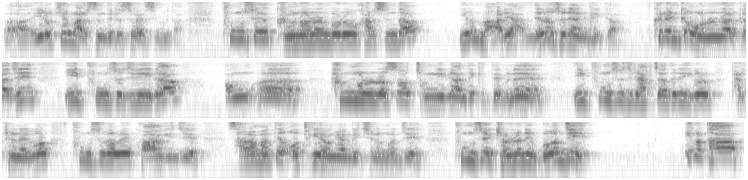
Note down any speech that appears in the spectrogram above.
아, 이렇게 말씀드릴 수가 있습니다. 풍수의 근원을 모르고 가르친다? 이건 말이 안 되는 소리 아닙니까? 그러니까 오늘날까지 이 풍수지리가 엉, 어, 학문으로서 정립이 안 됐기 때문에 이 풍수지리 학자들이 이걸 밝혀내고 풍수가 왜 과학인지 사람한테 어떻게 영향 미치는 건지 풍수의 결론이 뭔지 이걸 다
